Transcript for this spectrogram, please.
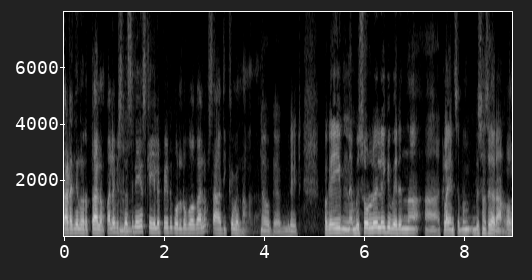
തടഞ്ഞു നിർത്താനും പല ബിസിനസ്സിനെയും സ്കെയിലപ്പ് ചെയ്ത് കൊണ്ടുപോകാനും സാധിക്കും എന്നുള്ളതാണ്. ഓക്കെ ഓക്കെ ഗ്രേറ്റ് ഓക്കെ ഈ ബിസോളിലേക്ക് വരുന്ന ക്ലയൻസ് ഇപ്പം ബിസിനസ്സുകാരാണല്ലോ.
